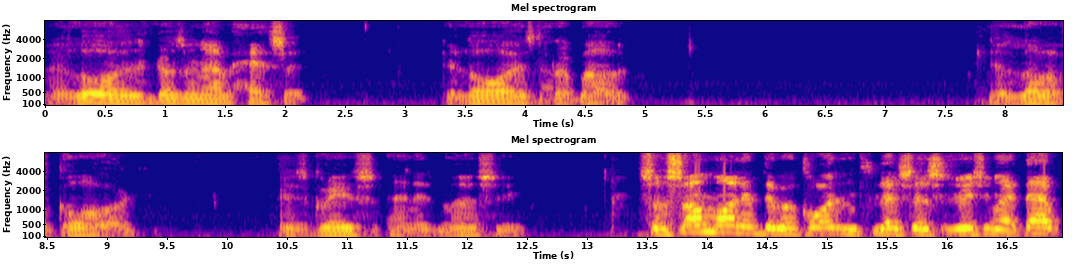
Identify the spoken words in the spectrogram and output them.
The law doesn't have hesed. The law is not about the love of God, His grace and His mercy. So someone, if they were caught in let's say a situation like that,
